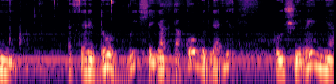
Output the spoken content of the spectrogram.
м, середовище як такого для їх поширення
